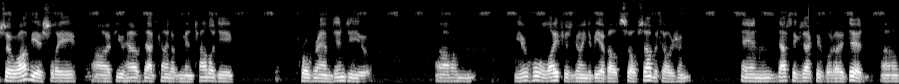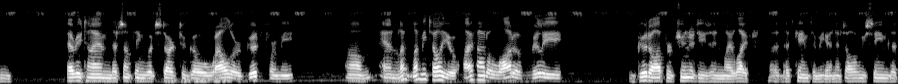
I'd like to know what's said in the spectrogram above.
So obviously, uh, if you have that kind of mentality programmed into you, um, your whole life is going to be about self-sabotaging and that's exactly what I did. Um, every time that something would start to go well or good for me, um, and let, let me tell you, I've had a lot of really good opportunities in my life uh, that came to me, and it always seemed that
